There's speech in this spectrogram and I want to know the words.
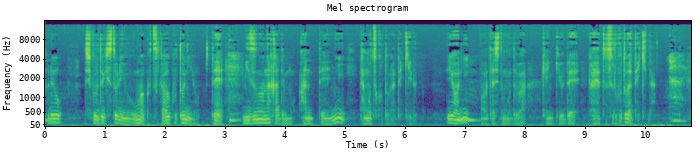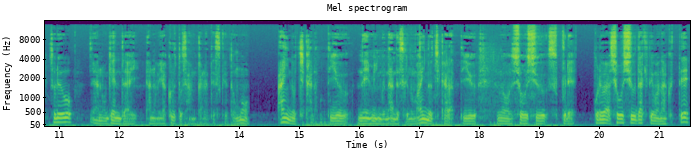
それをシクロデキストリンをうまく使うことによって、水の中でも安定に保つことができる。ように、私どもでは研究で開発することができた。はい、それを、あの、現在、あの、ヤクルトさんからですけども、愛の力っていうネーミングなんですけども、愛の力っていう、あの、消臭スプレー。これは消臭だけではなくて、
